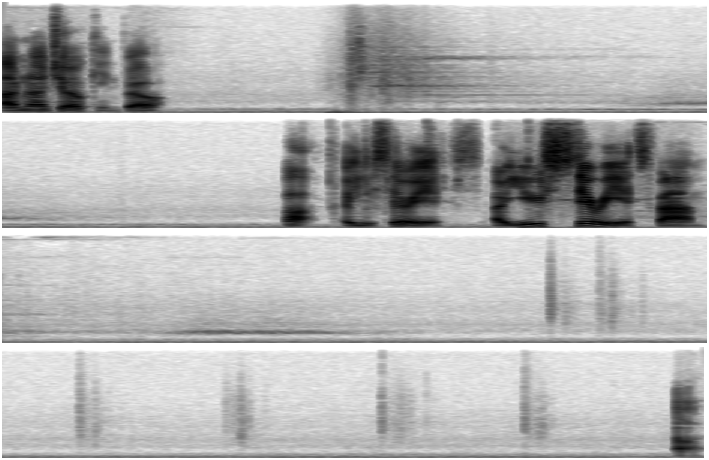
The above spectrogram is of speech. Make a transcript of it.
I'm not joking, bro. Fuck, are you serious? Are you serious, fam? Ah.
